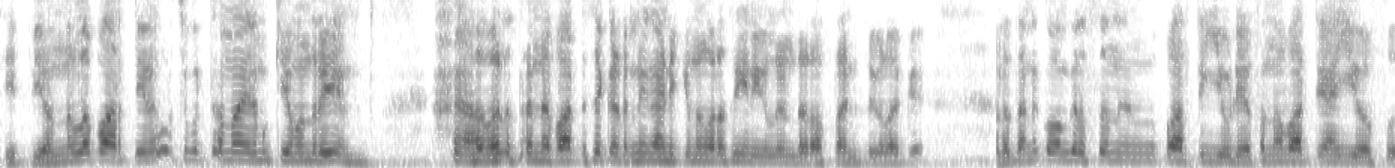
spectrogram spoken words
സി പി എം എന്നുള്ള പാർട്ടിനെ കുറിച്ച് കുറ്റം അതിന് മുഖ്യമന്ത്രിയും അതുപോലെ തന്നെ പാർട്ടി സെക്രട്ടറിനെ കാണിക്കുന്ന കുറേ സീനുകളുണ്ട് റെഫറൻസുകളൊക്കെ അതുപോലെ തന്നെ Congress party U D F എന്ന പാർട്ടി യു എഫ്.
